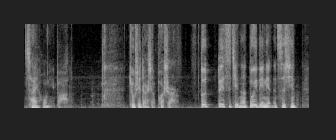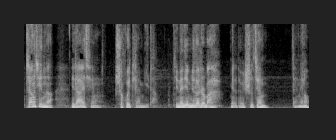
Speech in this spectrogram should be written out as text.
在乎你罢了。就这点小破事儿，多对自己呢多一点点的自信，相信呢你的爱情是会甜蜜的。今天节目就到这儿吧，明天同一时间 terminó.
